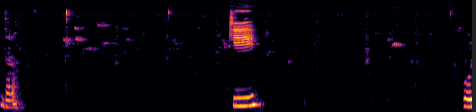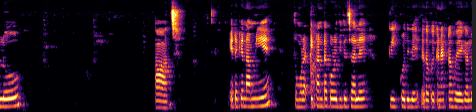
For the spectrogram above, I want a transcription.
দাঁড়াও কি হলো? আজ। এটাকে নামিয়ে তোমরা এখানটা করে দিতে চাইলে ক্লিক করে দিলে, এ দেখো এখানে একটা হয়ে গেল।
